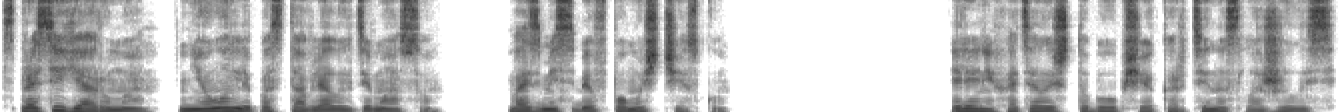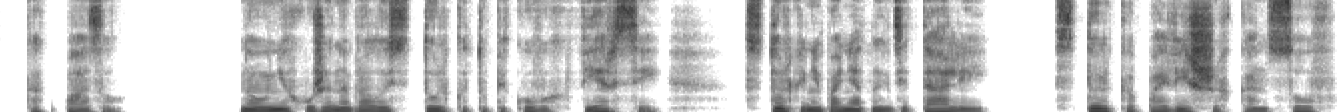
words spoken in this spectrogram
Спроси Ярума, не он ли поставлял их Димасу. Возьми себе в помощь Ческу. Елене хотелось, чтобы общая картина сложилась, как пазл. Но у них уже набралось столько тупиковых версий, столько непонятных деталей, столько повисших концов,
